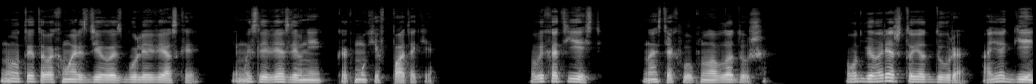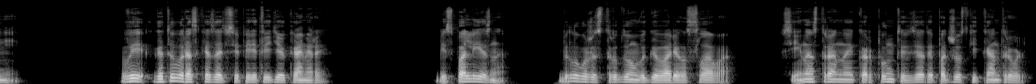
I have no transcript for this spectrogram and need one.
Но от этого хмарь сделалась более вязкой, и мысли вязли в ней, как мухи в патоке. «Выход есть», – Настя хлопнула в ладоши. «Вот говорят, что я дура, а я гений. Вы готовы рассказать всё перед видеокамерой?» «Бесполезно», – Белов уже с трудом выговаривал слова. «Все иностранные карпункты взяты под жесткий контроль,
